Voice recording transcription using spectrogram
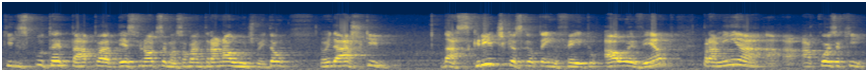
que disputa a etapa desse final de semana, só vai entrar na última. Então, eu ainda acho que das críticas que eu tenho feito ao evento, para mim a, a, a, coisa que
